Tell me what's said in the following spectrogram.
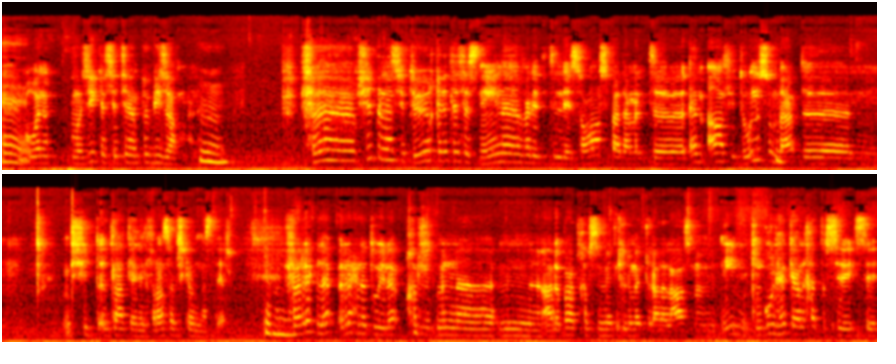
وأنا الموزيكا c'était un peu bizarre فمشيت للـ institut قريت ثلاث سنين validيت الـ licence بعد عملت M1 في تونس ومن بعد مشيت طلعت يعني لفرنسا باش نكمل ماستر. فالرحله الرحلة طويلة خرجت من من على بعد 500 كيلومتر على العاصمة من مدنين نقول هكا على خاطر سي سي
